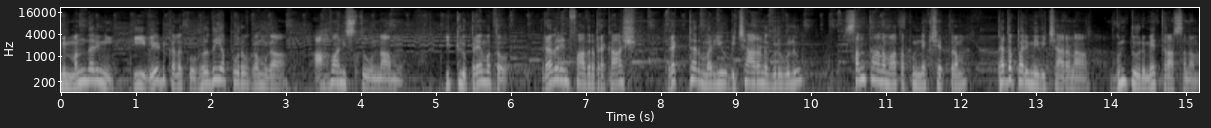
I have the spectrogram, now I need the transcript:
మిమ్మందరినీ ఈ వేడుకలకు హృదయపూర్వకంగా ఆహ్వానిస్తూ ఉన్నాము. ఇట్లు ప్రేమతో రెవరెండ్ ఫాదర్ ప్రకాష్ రెక్టర్ మరియు విచారణ గురువులు సంతానమాత పుణ్యక్షేత్రం పెదపరిమి విచారణ గుంటూరు మేత్రాసనం.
